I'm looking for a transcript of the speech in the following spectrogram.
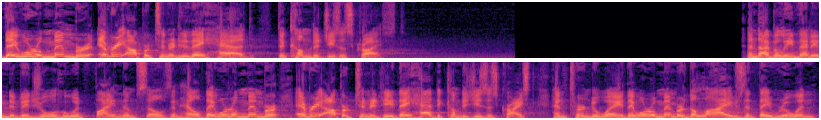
They will remember every opportunity they had to come to Jesus Christ. And I believe that individual who would find themselves in hell, they will remember every opportunity they had to come to Jesus Christ and turned away. They will remember the lives that they ruined.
